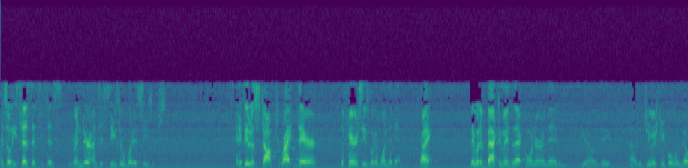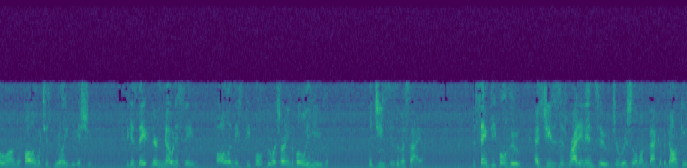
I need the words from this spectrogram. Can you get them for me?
and so he says this. He says, Render unto Caesar what is Caesar's. And if he would have stopped right there, the Pharisees would have won the day, right? They would have backed him into that corner, and then, you know, the, uh, the Jewish people would no longer follow him, which is really the issue. Because they, they're noticing all of these people who are starting to believe that Jesus is the Messiah. The same people who, as Jesus is riding into Jerusalem on the back of a donkey,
